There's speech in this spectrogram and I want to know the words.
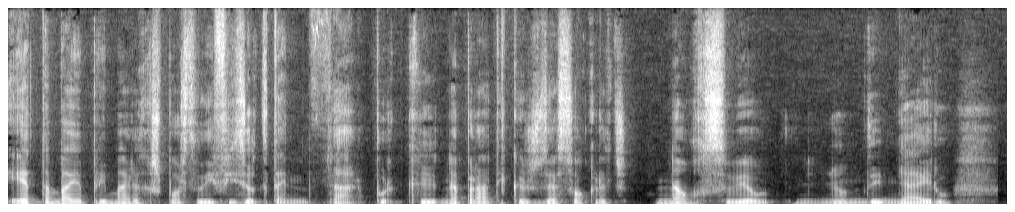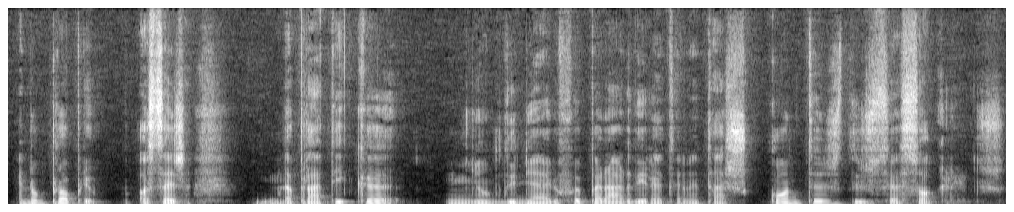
é também a primeira resposta difícil que tenho de dar, porque na prática José Sócrates não recebeu nenhum dinheiro em nome próprio. Ou seja, na prática, nenhum dinheiro foi parar diretamente às contas de José Sócrates.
